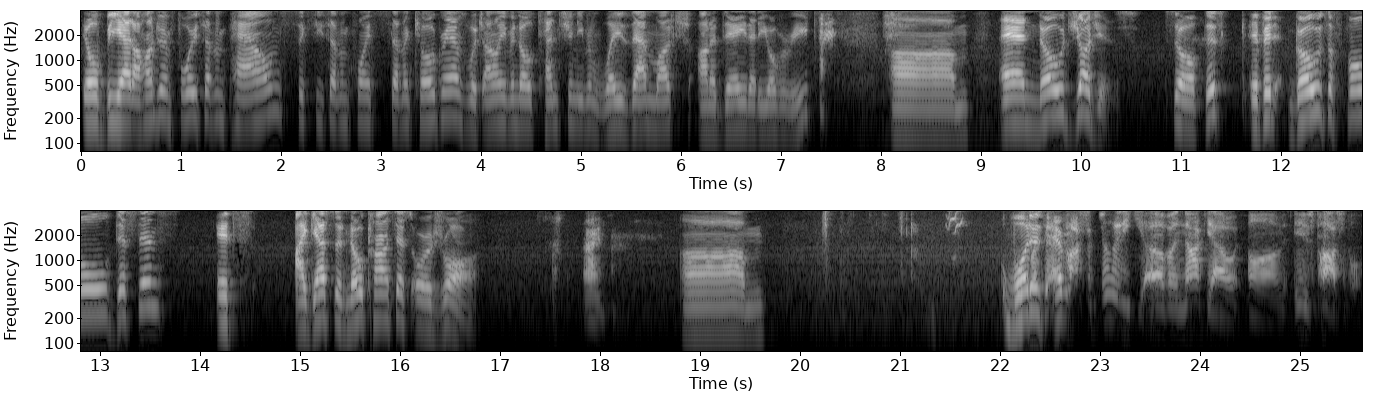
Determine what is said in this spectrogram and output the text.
It'll be at 147 pounds, 67.7 kilograms, which I don't even know Tenshin even weighs that much on a day that he overeats. Um, and no judges. So if this if it goes a full distance, it's I guess a no contest or a draw. Right. Um, what But is that ev- possibility of a knockout um, is possible.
